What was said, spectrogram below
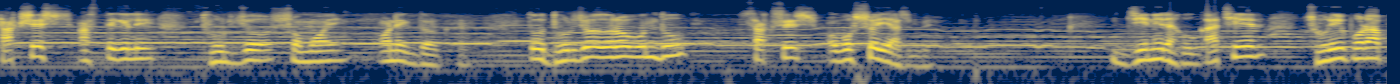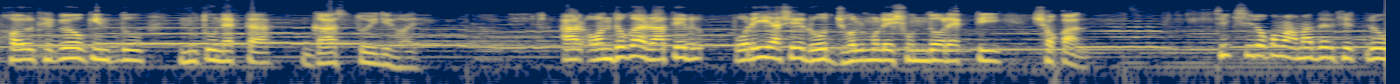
সাকসেস আসতে গেলে ধৈর্য, সময় অনেক দরকার। তো ধৈর্য ধরো বন্ধু সাকসেস অবশ্যই আসবে। জেনে রাখো, গাছের ঝরে পড়া ফল থেকেও কিন্তু নতুন একটা গাছ তৈরি হয়। আর অন্ধকার রাতের পরেই আসে রোদ ঝলমলে সুন্দর একটি সকাল। ঠিক সেরকম আমাদের ক্ষেত্রেও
